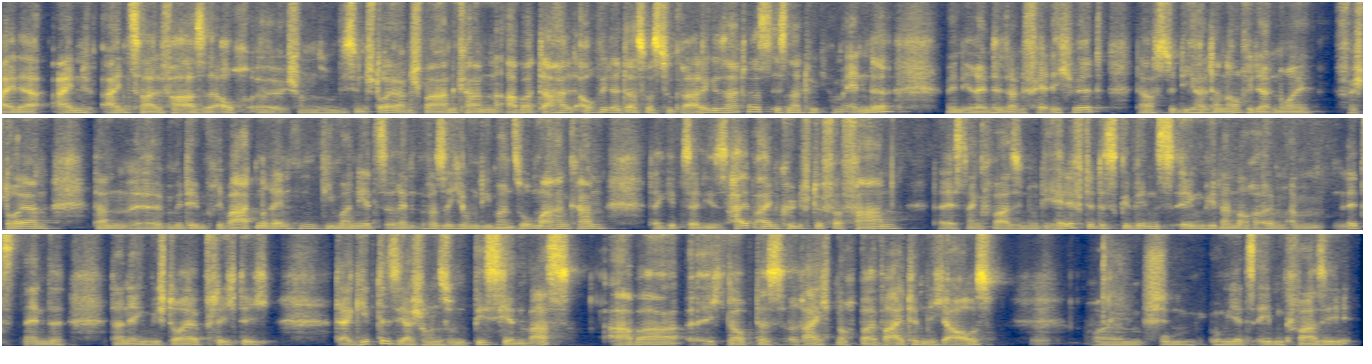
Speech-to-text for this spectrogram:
bei der Ein Einzahlphase auch äh, schon so ein bisschen Steuern sparen kann. Aber da halt auch wieder das, was du gerade gesagt hast, ist natürlich am Ende, wenn die Rente dann fällig wird, darfst du die halt dann auch wieder neu versteuern. Dann äh, mit den privaten Renten, die man jetzt, Rentenversicherung, die man so machen kann, da gibt's ja dieses Halbeinkünfteverfahren. Da ist dann quasi nur die Hälfte des Gewinns irgendwie dann noch ähm, am letzten Ende dann irgendwie steuerpflichtig. Da gibt es ja schon so ein bisschen was. Aber ich glaube, das reicht noch bei weitem nicht aus, ähm, um, um jetzt eben quasi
